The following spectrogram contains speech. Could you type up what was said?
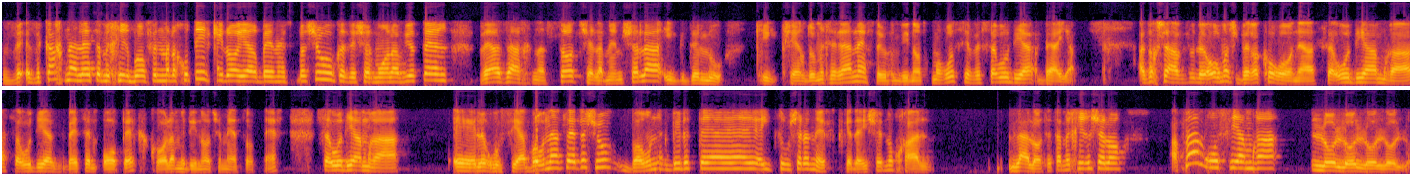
ו- וכך נעלה את המחיר באופן מלאכותי, כי לא יהיה הרבה נפט בשוק, אז ישלמו עליו יותר, ואז ההכנסות של הממשלה יגדלו. כי כשירדו מחירי הנפט, היו למדינות כמו רוסיה וסעודיה בעיה. אז עכשיו, לאור משבר הקורונה, סעודיה אמרה, סעודיה זה בעצם אופק, כל המדינות שמייצרות נפט, סעודיה אמרה אה, לרוסיה, בואו נעשה את זה שוב, בואו נגביל את אה, הייצור של הנפט כדי שנוכל להעלות את המחיר שלו. הפעם רוסיה אמרה, לא, לא, לא, לא, לא,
